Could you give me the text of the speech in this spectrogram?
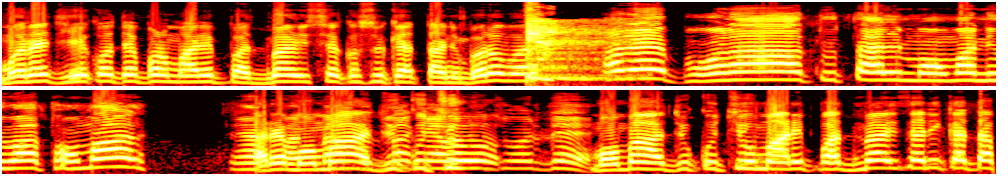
મને જે કહો તે પણ મારી પદ્મા વિશે કશું કહેતા નહીં. બરોબર? અરે ભોણા તું તારી મોમાની વાત હોમળ. અરે મમ્મા હજુ કુછું. મમ્મા હજુ કુછું. મારી પદ્મા ની કહેતા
